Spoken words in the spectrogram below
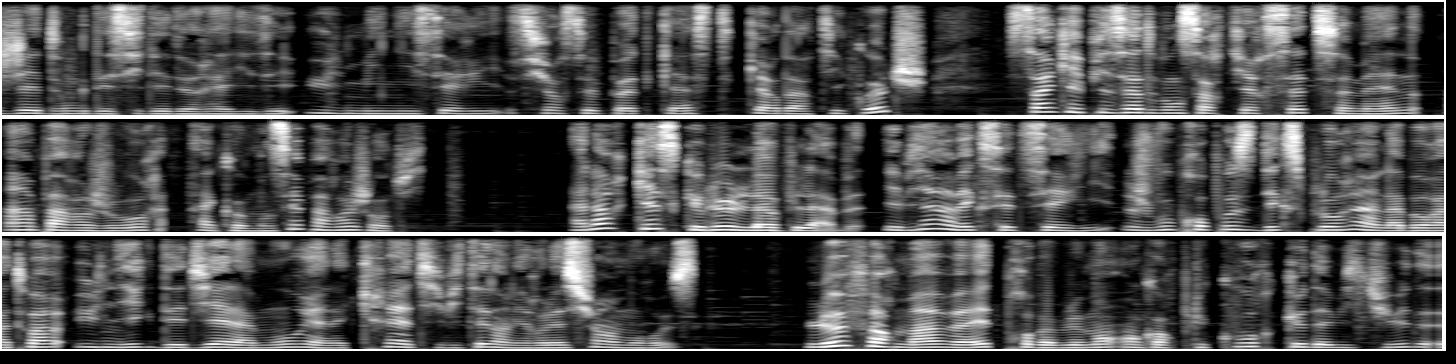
J'ai donc décidé de réaliser une mini-série sur ce podcast Cœur d'Arty Coach. Cinq épisodes vont sortir cette semaine, un par jour, à commencer par aujourd'hui. Alors qu'est-ce que le Love Lab? Eh bien avec cette série, je vous propose d'explorer un laboratoire unique dédié à l'amour et à la créativité dans les relations amoureuses. Le format va être probablement encore plus court que d'habitude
